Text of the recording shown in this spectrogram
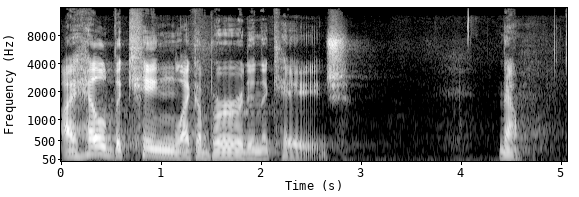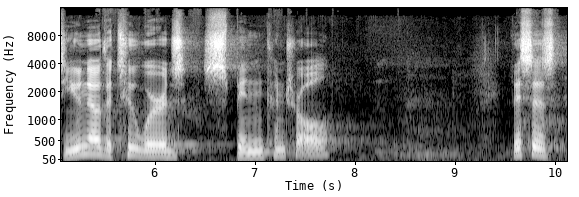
I held the king like a bird in a cage. Now, do you know the two words spin control? This is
